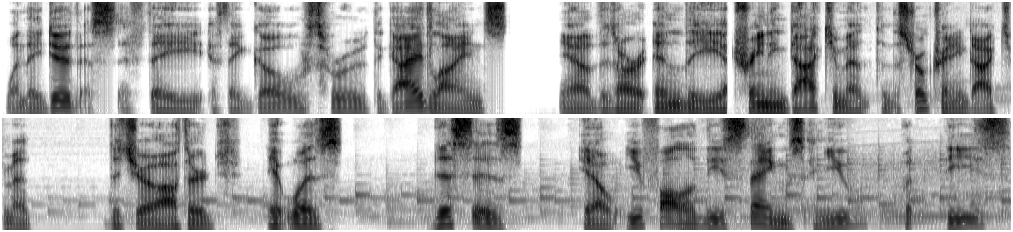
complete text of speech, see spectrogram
when they do this. If they, if they go through the guidelines, you know, that are in the training document, in the stroke training document that you authored, it was, this is, you know, you follow these things and you put these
